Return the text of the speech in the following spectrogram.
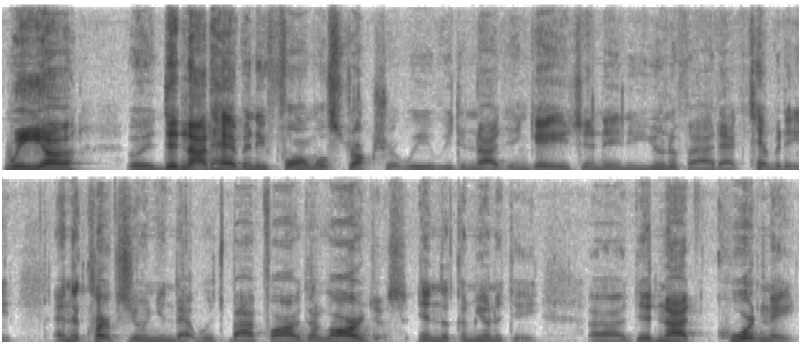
we uh, did not have any formal structure. We, we did not engage in any unified activity. And the clerks union that was by far the largest in the community uh, did not coordinate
